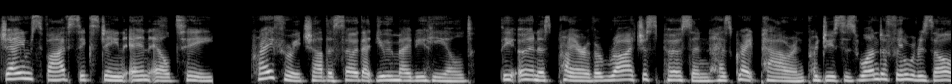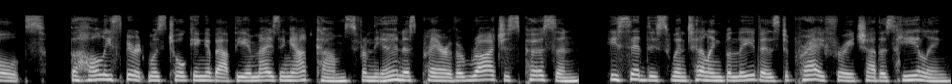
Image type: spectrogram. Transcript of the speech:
James 5:16 NLT Pray for each other so that you may be healed. The earnest prayer of a righteous person has great power and produces wonderful results. The Holy Spirit was talking about the amazing outcomes from the earnest prayer of a righteous person. He said this when telling believers to pray for each other's healing.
